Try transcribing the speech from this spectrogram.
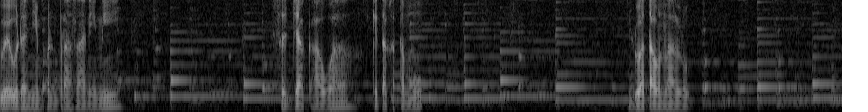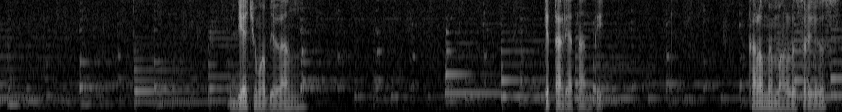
gue udah nyimpen perasaan ini sejak awal kita ketemu dua tahun lalu. Dia cuma bilang kita lihat nanti. Kalau memang lu serius,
